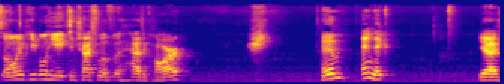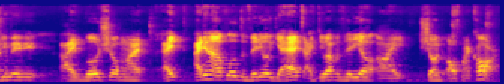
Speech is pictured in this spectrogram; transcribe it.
the only people he can trust with has a car. Him and Nick. Yeah, if you maybe I will show my I I didn't upload the video yet. I do have a video I showed off my car.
